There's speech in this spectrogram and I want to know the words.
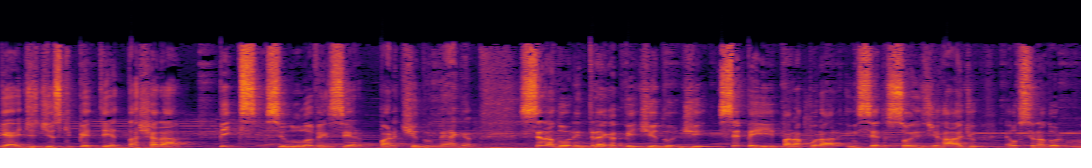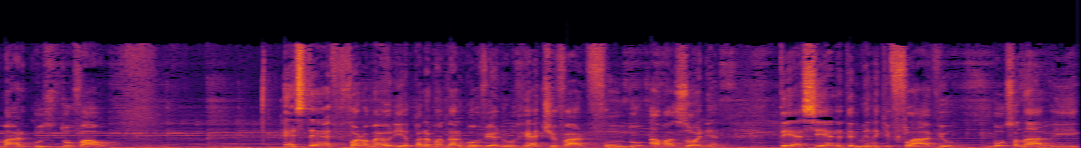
Guedes diz que PT taxará Pix se Lula vencer. Partido nega. Senador entrega pedido de CPI para apurar inserções de rádio. É o senador Marcos Duval. STF forma maioria para mandar o governo reativar Fundo Amazônia. TSE determina que Flávio Bolsonaro e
